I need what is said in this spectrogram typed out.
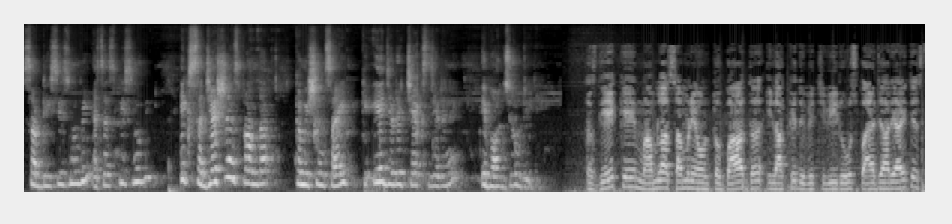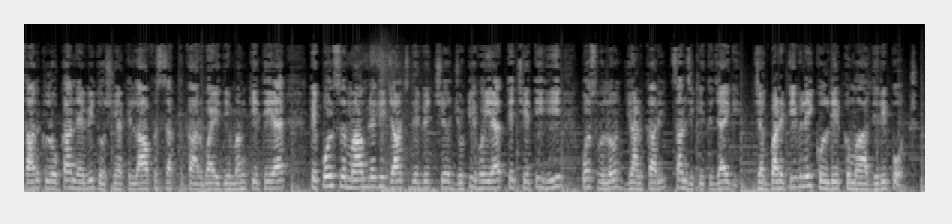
ਸਬ ਡੀਸੀਸ ਨੂੰ ਵੀ ਐਸਐਸਪੀਸ ਨੂੰ ਵੀ, ਇੱਕ ਸਜੈਸ਼ਨਸ ਫਰਮ ਦਾ ਕਮਿਸ਼ਨ ਸਾਈਡ ਕਿ ਇਹ ਜਿਹੜੇ ਚੈੱਕਸ ਜਿਹੜੇ ਨੇ, ਇਹ ਬਹੁਤ ਜ਼ਰੂਰੀ ਨੇ। ਦੱਸਦੀਏ ਕਿ ਮਾਮਲਾ ਸਾਹਮਣੇ ਆਉਣ ਤੋਂ ਬਾਅਦ ਇਲਾਕੇ ਦੇ ਵਿੱਚ ਵੀ ਰੋਸ ਪਾਇਆ ਜਾ ਰਿਹਾ ਹੈ ਤੇ ਸਥਾਨਕ ਲੋਕਾਂ ਨੇ ਵੀ ਦੋਸ਼ੀਆਂ ਖਿਲਾਫ ਸਖਤ ਕਾਰਵਾਈ ਦੀ ਮੰਗ ਕੀਤੀ ਹੈ ਤੇ ਪੁਲਿਸ ਮਾਮਲੇ ਦੀ ਜਾਂਚ ਦੇ ਵਿੱਚ ਜੁਟੀ ਹੋਈ ਹੈ ਤੇ ਛੇਤੀ ਹੀ ਪੁਲਿਸ ਵੱਲੋਂ ਜਾਣਕਾਰੀ ਸਾਂਝੀ ਕੀਤੀ ਜਾਏਗੀ। ਜਗਬਾਣੀ ਟੀਵੀ ਲਈ ਕੁਲਦੀਪ ਕੁਮਾਰ ਦੀ ਰਿਪੋਰਟ।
